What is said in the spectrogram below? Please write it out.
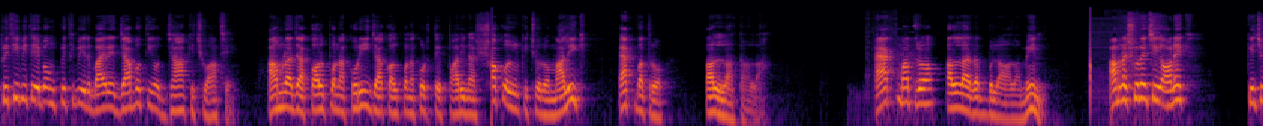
পৃথিবীতে এবং পৃথিবীর বাইরে যাবতীয় যা কিছু আছে। আমরা যা কল্পনা করি, যা কল্পনা করতে পারি না, সকল কিছুর মালিক একমাত্র আল্লাহ তালা একমাত্র আল্লাহ রব্বুল্লা আলমিন। আমরা শুনেছি অনেক কিছু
